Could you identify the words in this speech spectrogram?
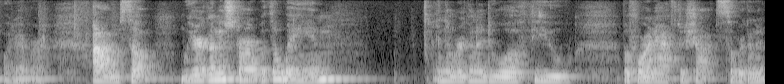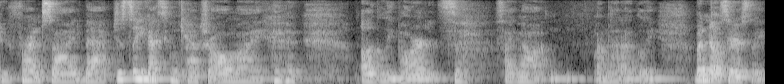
Whatever. Um, so we are gonna start with a weigh-in, and then we're gonna do a few before and after shots. So we're gonna do front, side, back, just so you guys can capture all my ugly parts. It's like, no, I'm not ugly. But no, seriously,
